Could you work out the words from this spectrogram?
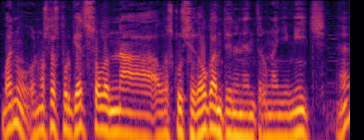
Bueno, els nostres porquets solen anar a l'escorxador quan tenen entre un any i mig. Eh?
